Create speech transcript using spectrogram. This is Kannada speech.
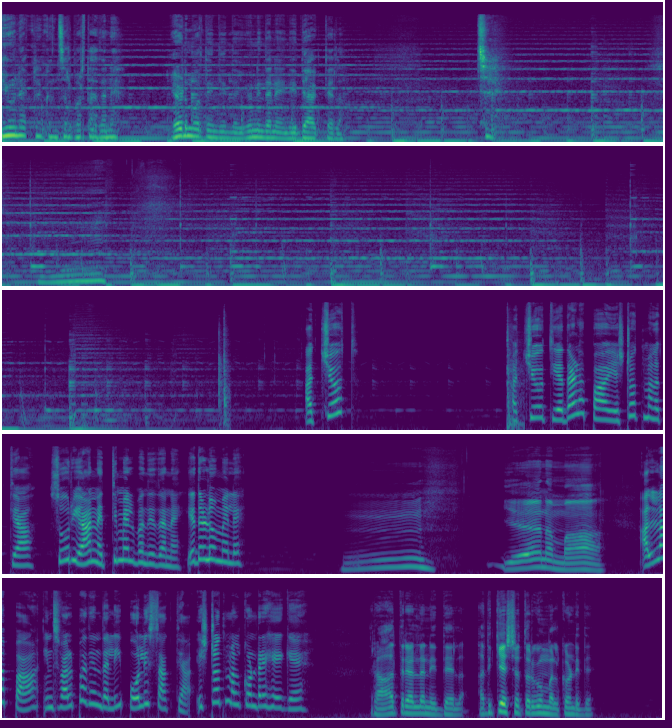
ಇವನ್ ಯಾಕೆ ನನ್ನ ಕನ್ಸಲ್ಲಿ ಬರ್ತಾ ಇದ್ದಾನೆ. ಎರಡು ಮೂರು ದಿನದಿಂದ ಇವನಿಂದನೇ ನಿದ್ದೆ ಆಗ್ತಿಲ್ಲ ಛೇ. ಅಚ್ಯುತ್? ಅಚ್ಯೂತ್ ಎದಳಪ್ಪ? ಎಷ್ಟೊತ್ತು ಮಲಗ್ತ್ಯಾ? ಸೂರ್ಯ ನೆತ್ತಿ ಮೇಲೆ ಬಂದಿದ್ದಾನೆ. ಎದಳು ಮೇಲೆ? ಏನಮ್ಮ? ಅಲ್ಲಪ್ಪ ಇನ್ ಸ್ವಲ್ಪ ದಿನದಲ್ಲಿ ಪೊಲೀಸ್ ಆಗ್ತ್ಯಾ? ಇಷ್ಟೊತ್ತು ಮಲ್ಕೊಂಡ್ರೆ ಹೇಗೆ? ರಾತ್ರಿ ಎಲ್ಲ ನಿದ್ದೆ ಇಲ್ಲ. ಅದಕ್ಕೆ ಎಷ್ಟೊತ್ತರೆಗೂ ಮಲ್ಕೊಂಡಿದ್ದೆ.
